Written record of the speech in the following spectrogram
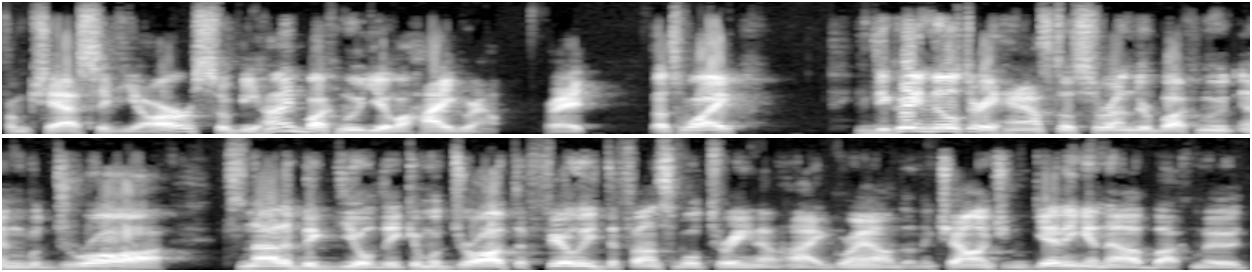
from Chasiv Yar. So behind Bakhmut, you have a high ground, right? That's why if the Ukrainian military has to surrender Bakhmut and withdraw, it's not a big deal. They can withdraw to fairly defensible terrain on high ground. And the challenge in getting in out of Bakhmut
